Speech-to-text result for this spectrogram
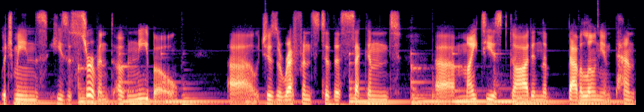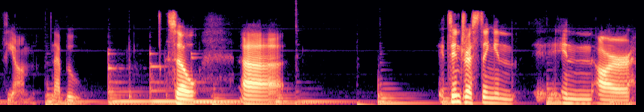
which means he's a servant of Nebo, uh, which is a reference to the second uh, mightiest god in the Babylonian pantheon, Nabu. So uh, it's interesting in in our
